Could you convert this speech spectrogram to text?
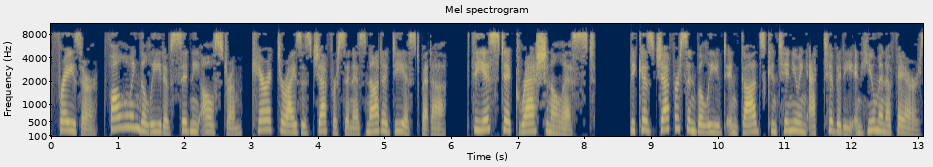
Fraser, following the lead of Sidney Ahlstrom, characterizes Jefferson as not a deist but a theistic rationalist because Jefferson believed in God's continuing activity in human affairs.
